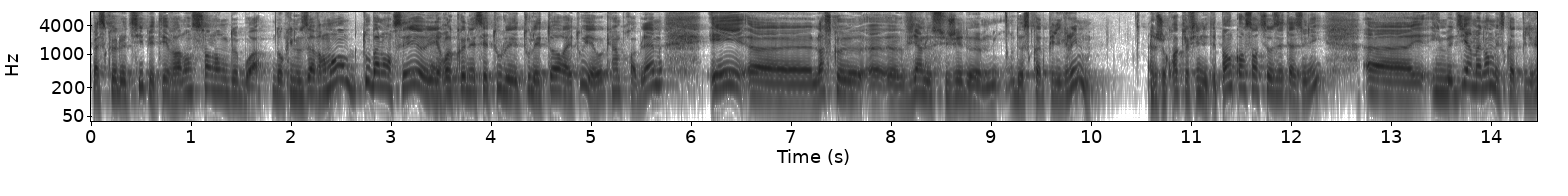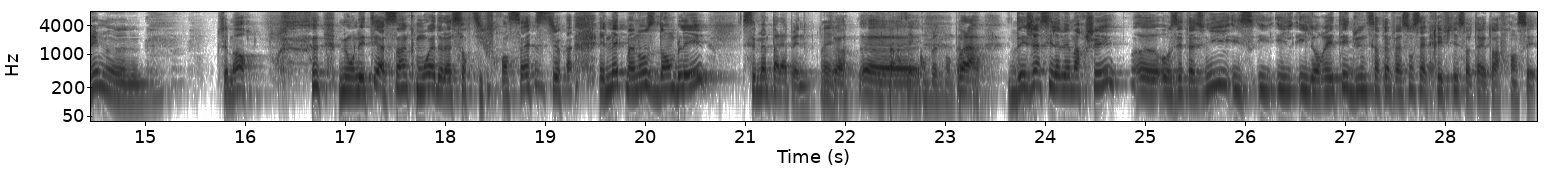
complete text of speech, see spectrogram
parce que le type était vraiment sans langue de bois. Donc il nous a vraiment tout balancé, il reconnaissait tous les, tous les torts et tout, il n'y a aucun problème. Et lorsque vient le sujet de, de Scott Pilgrim, Je crois que le film n'était pas encore sorti aux États-Unis. Euh, il me dit ah maintenant mais Scott Pilgrim euh, c'est mort. mais on était à cinq mois de la sortie française, tu vois. Et le mec m'annonce d'emblée, c'est même pas la peine. Ouais, tu vois. Euh, complètement voilà. Déjà, s'il avait marché euh, aux États-Unis, il, il, il, aurait été d'une certaine façon sacrifié sur le territoire français.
